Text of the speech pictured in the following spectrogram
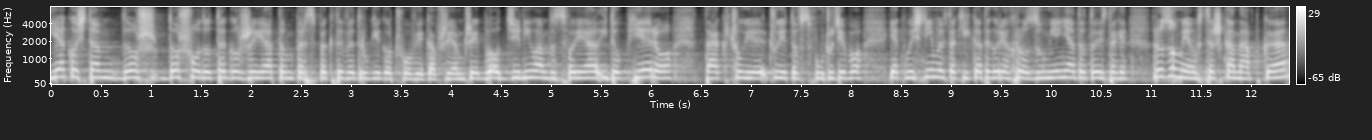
jakoś tam dosz, doszło do tego, że ja tą perspektywę drugiego człowieka przyjęłam, czy jakby oddzieliłam do swojej i dopiero tak czuję, czuję to współczucie, bo jak myślimy w takich kategoriach rozumienia, to to jest takie, rozumiem, chcesz kanapkę,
